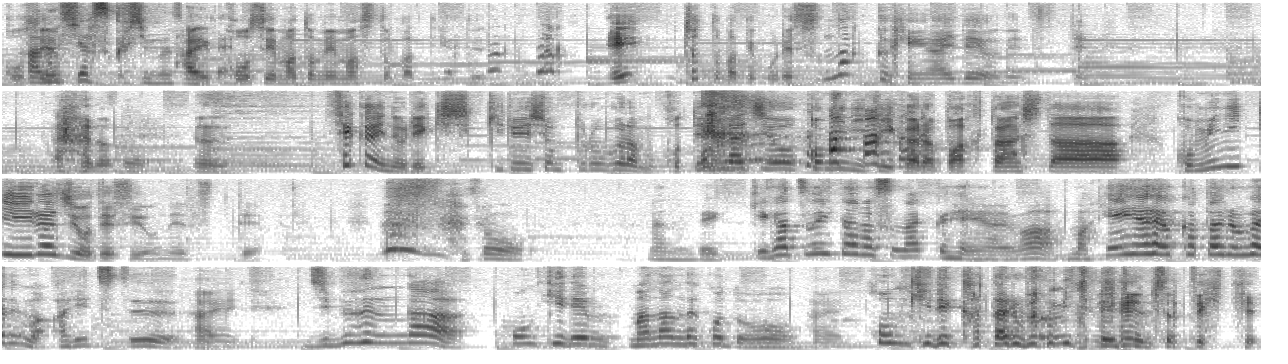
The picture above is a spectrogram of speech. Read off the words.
構話し成やすくしますはい。構成まとめますとかって言って。え？ちょっと待ってこれスナック偏愛だよねっつってあのそう。うん。世界の歴史キュレーションプログラム古典ラジオコミュニティから爆誕したコミュニティラジオですよねっつって。そう。なので気がついたらスナック偏愛は、まあ、偏愛を語る場でもありつつはい。自分が本気で学んだことをはい。本気で語る場みたいな、なっちゃってきて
